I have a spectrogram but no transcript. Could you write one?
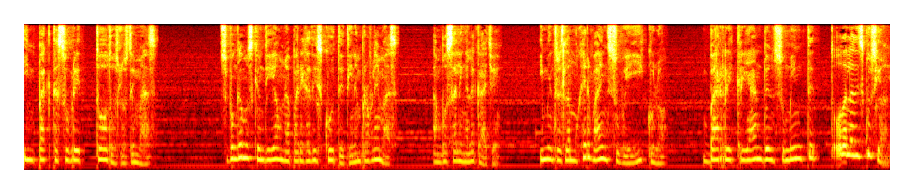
impacta sobre todos los demás. Supongamos que un día una pareja discute, tienen problemas, ambos salen a la calle y mientras la mujer va en su vehículo, va recreando en su mente toda la discusión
